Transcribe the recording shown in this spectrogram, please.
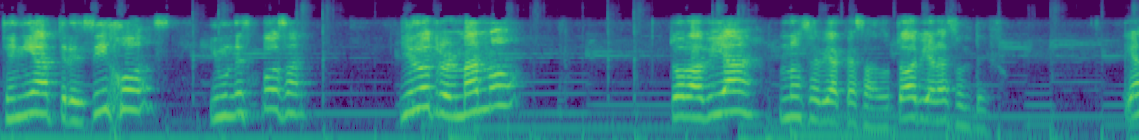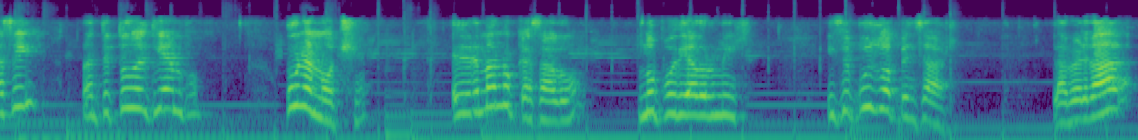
Tenía tres hijos y una esposa. Y el otro hermano todavía no se había casado, todavía era soltero. Y así, durante todo el tiempo. Una noche, el hermano casado no podía dormir y se puso a pensar, la verdad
